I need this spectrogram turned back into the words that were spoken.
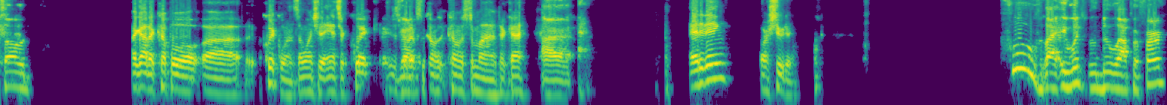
So I got a couple uh quick ones. I want you to answer quick. Just whatever comes, comes to mind. Okay. All right editing or shooting? Whew, like what do I prefer?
